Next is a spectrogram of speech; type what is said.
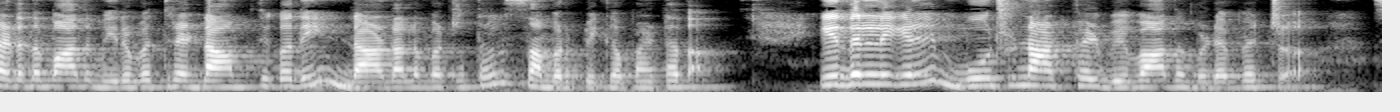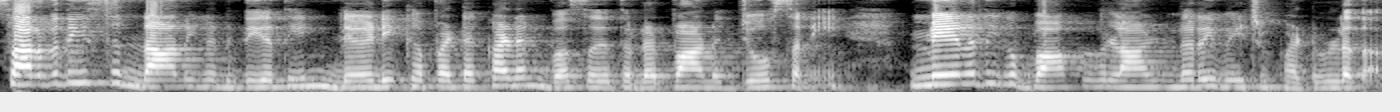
கடந்த மாதம் இருபத்தி ரெண்டாம் தேதி நாடாளுமன்றத்தில் சமர்ப்பிக்கப்பட்டது. இந்த நிலையில் மூன்று நாட்கள் விவாதம் இடம்பெற்று சர்வதேச நாணய நிதியத்தின் நீடிக்கப்பட்ட கடன் வசதி தொடர்பான யோசனை மேலதிக வாக்குகளால் நிறைவேற்றப்பட்டுள்ளது.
